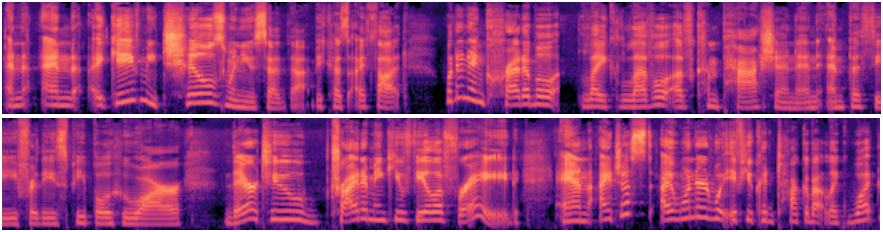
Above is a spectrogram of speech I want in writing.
And and it gave me chills when you said that because i thought what an incredible like level of compassion and empathy for these people who are there to try to make you feel afraid. And i just i wondered what, if you could talk about like what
